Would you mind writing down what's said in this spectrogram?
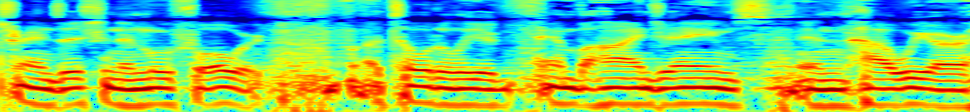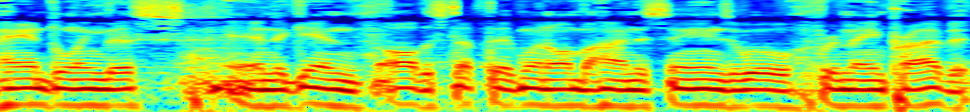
transition and move forward. I totally am behind James and how we are handling this. And again, all the stuff that went on behind the scenes will remain private.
